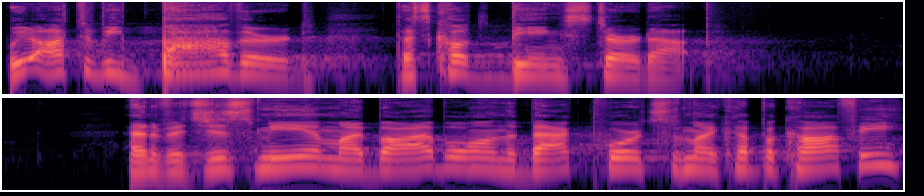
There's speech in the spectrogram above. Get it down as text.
We ought to be bothered. That's called being stirred up. And if it's just me and my Bible on the back porch with my cup of coffee,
